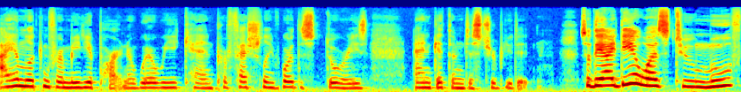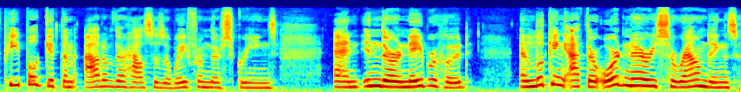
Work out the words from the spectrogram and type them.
I am looking for a media partner where we can professionally record the stories and get them distributed. So the idea was to move people, get them out of their houses, away from their screens, and in their neighborhood, and looking at their ordinary surroundings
